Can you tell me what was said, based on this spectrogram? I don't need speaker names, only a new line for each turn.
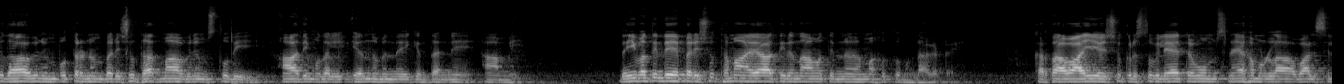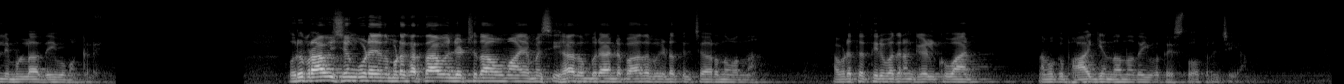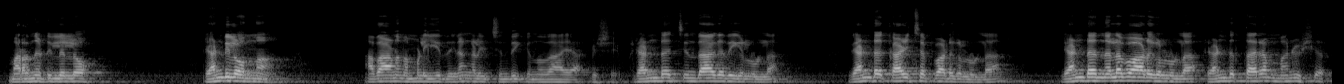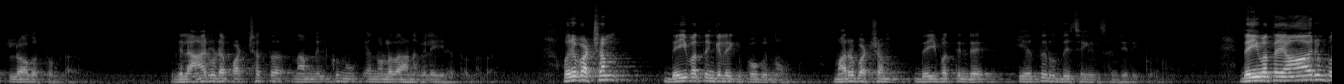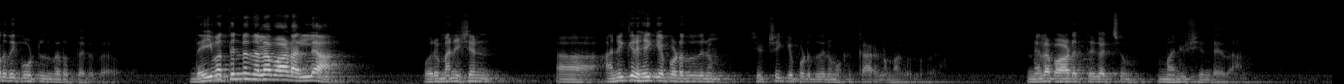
പിതാവിനും പുത്രനും പരിശുദ്ധാത്മാവിനും സ്തുതി. ആദ്യം മുതൽ എന്നും എന്നേക്കും തന്നെ ആമി ദൈവത്തിന്റെ പരിശുദ്ധമായ തിരുനാമത്തിന് മഹത്വമുണ്ടാകട്ടെ. കർത്താവായ യേശു ക്രിസ്തുവിലെ ഏറ്റവും സ്നേഹമുള്ള വാത്സല്യമുള്ള ദൈവമക്കളെ. ഒരു പ്രാവശ്യം കൂടെ നമ്മുടെ കർത്താവും രക്ഷിതാവുമായ മസിഹ തമ്പുരാന്റെ പാദപീഠത്തിൽ ചേർന്ന് വന്ന് അവിടുത്തെ തിരുവചനം കേൾക്കുവാൻ നമുക്ക് ഭാഗ്യം തന്ന ദൈവത്തെ സ്തോത്രം ചെയ്യാം. മറന്നിട്ടില്ലല്ലോ? രണ്ടിലൊന്ന് അതാണ് നമ്മൾ ഈ ദിനങ്ങളിൽ ചിന്തിക്കുന്നതായ വിഷയം. രണ്ട് ചിന്താഗതികളുള്ള രണ്ട് കാഴ്ചപ്പാടുകളുള്ള രണ്ട് നിലപാടുകളുള്ള രണ്ട് തരം മനുഷ്യർ ലോകത്തുണ്ട്. ഇതിലാരുടെ പക്ഷത്ത് നാം നിൽക്കുന്നു എന്നുള്ളതാണ് വിലയിരുത്തുന്നത്. ഒരു പക്ഷം ദൈവത്തെങ്കിലേക്ക് പോകുന്നു മറുപക്ഷം ദൈവത്തിന്റെ എതിർദിശയിൽ സഞ്ചരിക്കുന്നു. ദൈവത്തെ ആരും പ്രതികൂട്ടിൽ നിർത്തരുത്. ദൈവത്തിന്റെ നിലപാടല്ല ഒരു മനുഷ്യൻ അനുഗ്രഹിക്കപ്പെടുന്നതിനും ശിക്ഷിക്കപ്പെടുന്നതിനുമൊക്കെ കാരണമാകുന്നത്. നിലപാട് തികച്ചും മനുഷ്യന്റേതാണ്.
